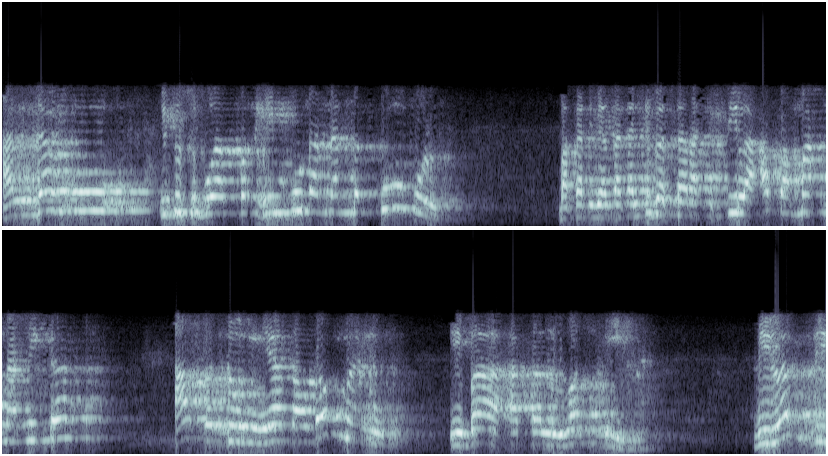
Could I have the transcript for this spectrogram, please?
Al-jamu itu sebuah perhimpunan dan berkumpul. Maka dinyatakan juga secara istilah apa makna nikah? Apa dunia tadamman ibaatul wasfi bilafzi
